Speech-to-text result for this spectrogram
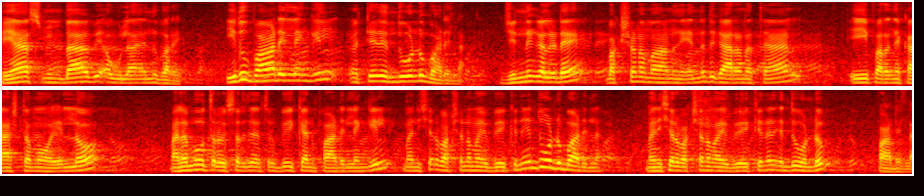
ഖിയാസ് മിംബാബി ഔല എന്ന് പറയും. ഇത് പാടില്ലെങ്കിൽ മറ്റേത് എന്തുകൊണ്ടും പാടില്ല. ജിന്നുകളുടെ ഭക്ഷണമാണ് എന്നത് കാരണത്താൽ ഈ പറഞ്ഞ കാഷ്ടമോ എല്ലോ മലമൂത്ര വിസർജനത്തിൽ ഉപയോഗിക്കാൻ പാടില്ലെങ്കിൽ മനുഷ്യർ ഭക്ഷണമായി ഉപയോഗിക്കുന്നത് എന്തുകൊണ്ടും പാടില്ല. മനുഷ്യർ ഭക്ഷണമായി ഉപയോഗിക്കുന്നത് എന്തുകൊണ്ടും പാടില്ല.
